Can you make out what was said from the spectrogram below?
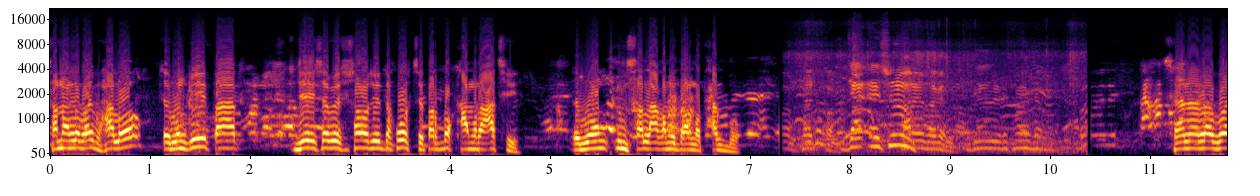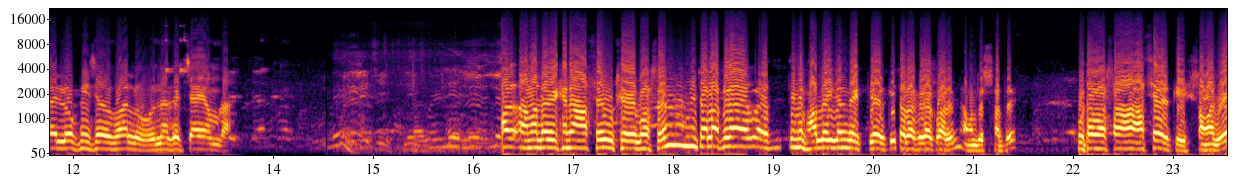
সানাল্লা ভাই ভালো এবং কি তার যে হিসাবে সহযোগিতা করছে, তার পক্ষে আমরা আছি। এবং ইনশাল্লাহ আগামীতে আমরা থাকব। ভাই লোক হিসেবে ভালো ওনাকে চাই আমরা। আমাদের এখানে আসে উঠে বসেন। আমি চলাফেরা তিনি ভালো একজন ব্যক্তি আর কি চলাফেরা করেন আমাদের সাথে। উঠা বসা আছে আর কি সমাজে।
